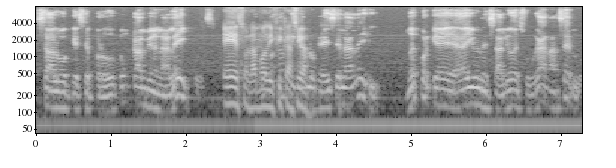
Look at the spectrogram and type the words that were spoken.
salvo que se produzca un cambio en la ley, pues. Eso, la Aplicar modificación. lo que dice la ley. No es porque a ellos les salió de sus ganas hacerlo.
